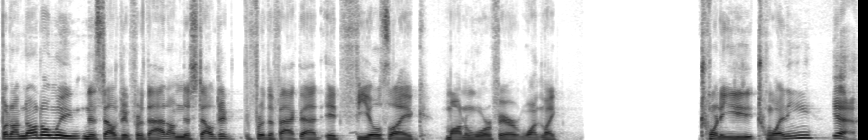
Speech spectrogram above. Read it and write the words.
But I'm not only nostalgic for that, I'm nostalgic for the fact that it feels like Modern Warfare 1, like 2020. Yeah.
